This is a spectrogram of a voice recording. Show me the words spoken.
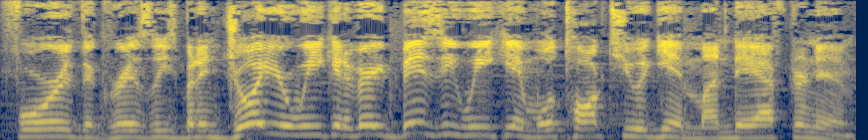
for the Grizzlies. But enjoy your weekend, a very busy weekend. We'll talk to you again Monday afternoon.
